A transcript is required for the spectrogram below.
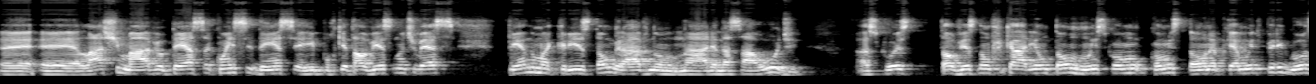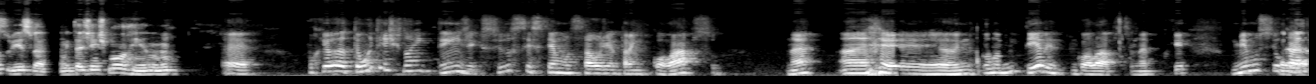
É, é lastimável ter essa coincidência aí, porque talvez se não tivesse tendo uma crise tão grave no, na área da saúde, as coisas talvez não ficariam tão ruins como, como estão, né? Porque é muito perigoso isso, velho. Muita gente morrendo, né? É, porque tem muita gente que não entende que se o sistema de saúde entrar em colapso, né? É, a economia inteira entra em colapso, né? Porque mesmo se o é. cara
